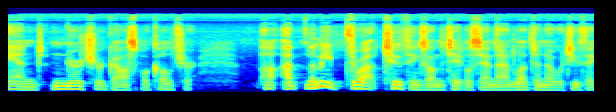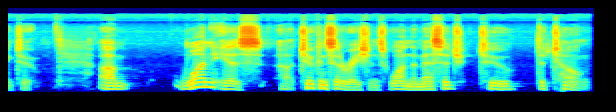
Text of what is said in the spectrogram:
and nurture gospel culture? Uh, I, let me throw out two things on the table, Sam, that I'd love to know what you think too. Um, one is uh, two considerations one, the message, two, the tone.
